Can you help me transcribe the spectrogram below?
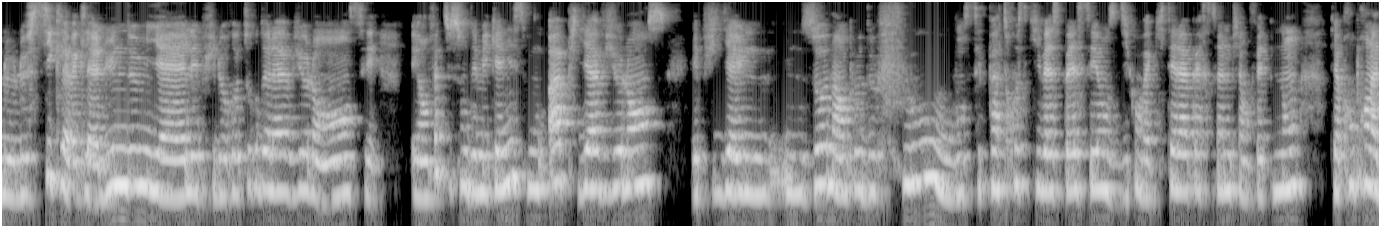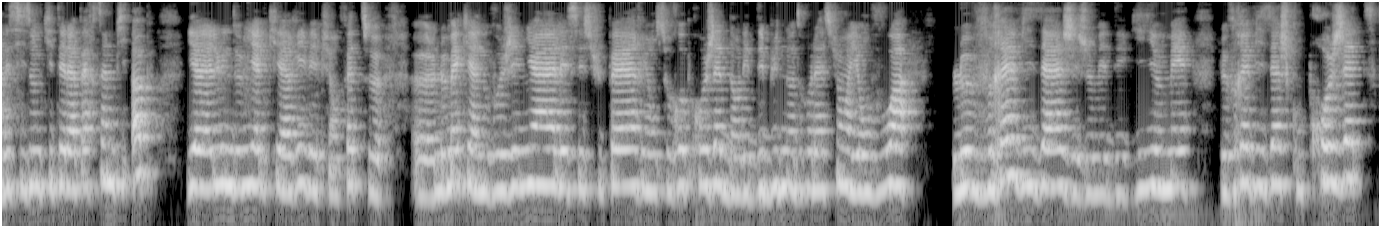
le, cycle avec la lune de miel et puis le retour de la violence. Et, et en fait, ce sont des mécanismes où, hop, il y a violence, et puis il y a une, zone un peu de flou où on ne sait pas trop ce qui va se passer, on se dit qu'on va quitter la personne, puis en fait non, puis après on prend la décision de quitter la personne, puis hop, il y a la lune de miel qui arrive, et puis en fait euh, euh, le mec est à nouveau génial, et c'est super, et on se reprojette dans les débuts de notre relation, et on voit le vrai visage, et je mets des guillemets, le vrai visage qu'on projette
